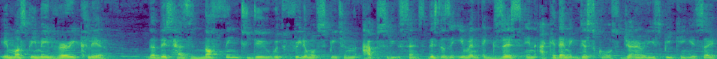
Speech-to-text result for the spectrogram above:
it must be made very clear that this has nothing to do with freedom of speech in an absolute sense. This doesn't even exist in academic discourse, generally speaking. It's, a,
